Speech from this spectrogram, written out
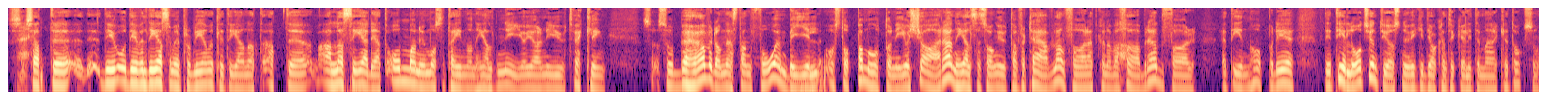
Så att, eh, det, och det är väl det som är problemet lite grann. Att, att eh, alla ser det att om man nu måste ta in någon helt ny och göra en ny utveckling så, så, behöver de nästan få en bil och stoppa motorn i och köra en hel säsong utanför tävlan för att kunna vara ja. förberedd för ett inhopp. Och det, det tillåts ju inte just nu vilket jag kan tycka är lite märkligt också.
